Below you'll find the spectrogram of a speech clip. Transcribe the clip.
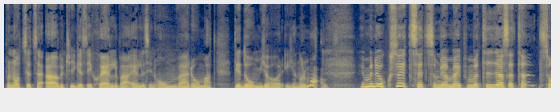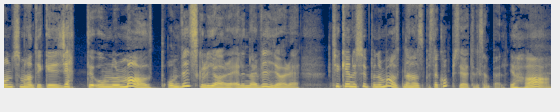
på något sätt så här, övertyga sig själva eller sin omvärld om att det de gör är normalt. Ja, men det är också ett sätt som jag märkt på Mattias. Att han, sånt som han tycker är jätteonormalt om vi skulle göra det eller när vi gör det. Tycker han är supernormalt när hans bästa kompis gör det till exempel. Jaha.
